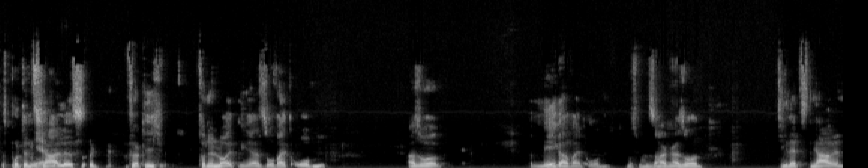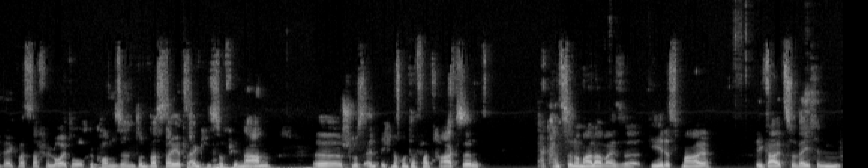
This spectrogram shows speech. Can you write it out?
Das Potenzial ja. ist wirklich von den Leuten her so weit oben. Also mega weit oben muss man sagen. Also die letzten Jahre hinweg, was da für Leute hochgekommen sind und was da jetzt eigentlich so für Namen äh, schlussendlich noch unter Vertrag sind, da kannst du normalerweise jedes Mal, egal zu welchem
